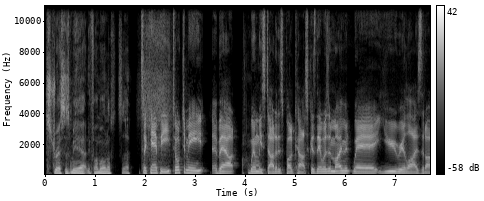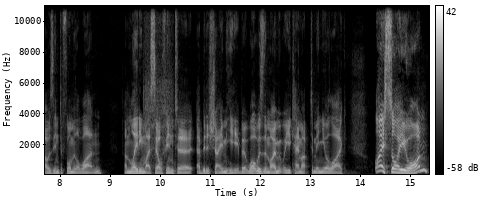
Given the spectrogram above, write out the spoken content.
stresses me out, if I'm honest. So, So, Campy, talk to me about when we started this podcast because there was a moment where you realized that I was into Formula One. I'm leading myself into a bit of shame here, but what was the moment where you came up to me and you were like, I saw you on?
